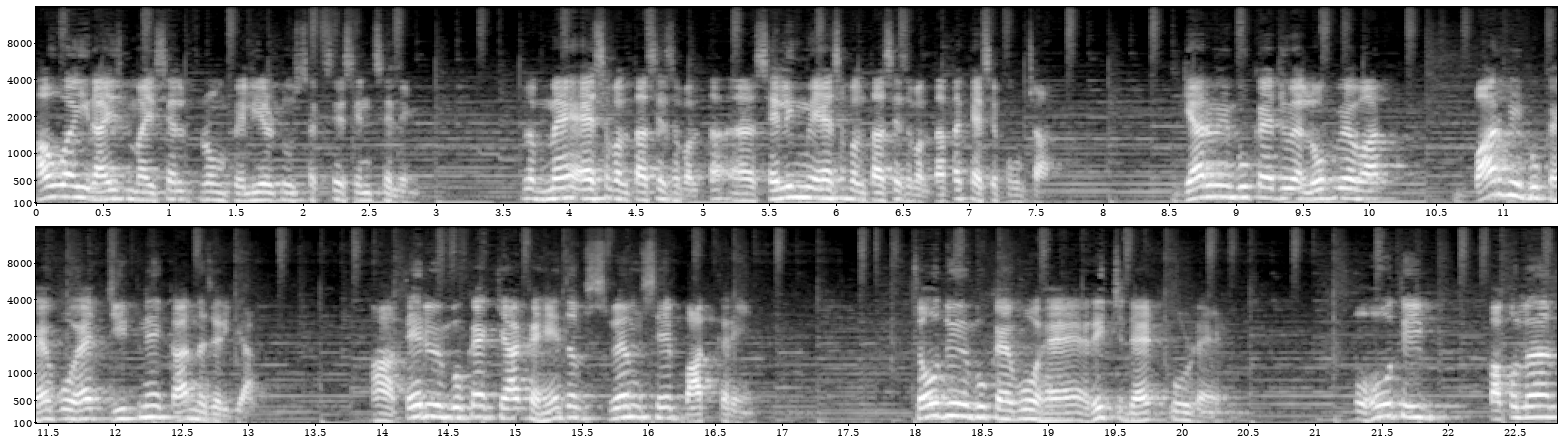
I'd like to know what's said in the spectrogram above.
how I raise my self from failure to success in selling. मतलब मैं असफलता से सफलता सेलिंग में असफलता से सफलता तक कैसे पहुँचा? ग्यारहवीं बुक है जो है लोक व्यवहार। बारहवीं बुक है, वो है जीतने का नज़रिया। हाँ तेरहवीं बुक है क्या कहें जब स्वयं से बात करें। चौदहवीं बुक है वो है रिच डैड पुअर डैड बहुत ही पॉपुलर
